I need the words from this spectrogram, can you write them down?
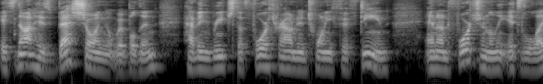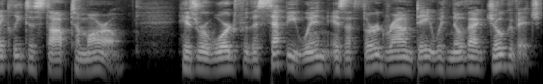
It's not his best showing at Wimbledon, having reached the fourth round in 2015, and unfortunately, it's likely to stop tomorrow. His reward for the Seppi win is a third round date with Novak Djokovic,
